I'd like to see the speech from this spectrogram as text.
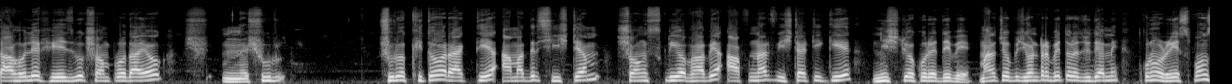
তাহলে ফেসবুক সম্প্রদায়ক সুর, সুরক্ষিত রাখতে আমাদের সিস্টেম সংস্ক্রিয়ভাবে আপনার পৃষ্ঠাটিকে নিষ্ক্রিয় করে দেবে। মানে চব্বিশ ঘণ্টার ভেতরে যদি আমি কোনো রেসপন্স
